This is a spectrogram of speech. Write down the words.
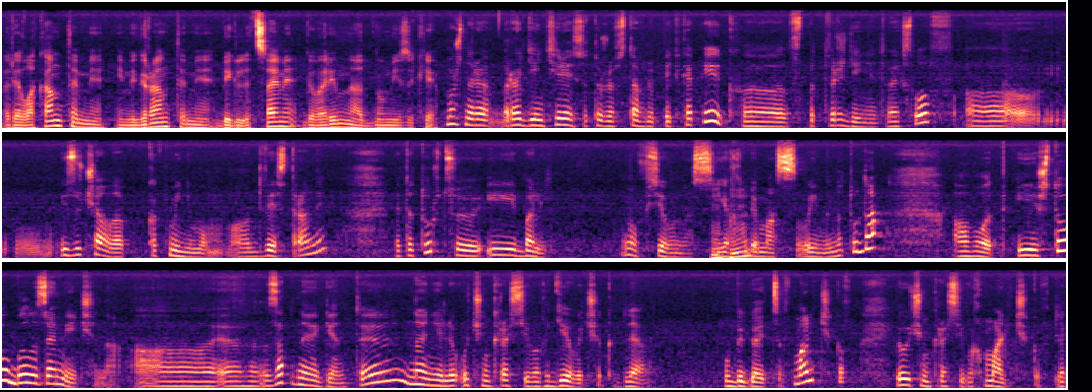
релакантами, иммигрантами, беглецами говорим на одном языке. Можно ра- ради интереса тоже вставлю 5 копеек э, в подтверждение твоих слов. Э, изучала как минимум э, две страны. Это Турцию и Бали. Ну, все у нас Мгм. ехали массово именно туда. А Вот. И что было замечено? А, э, Западные агенты наняли очень красивых девочек для убегайцев мальчиков и очень красивых мальчиков для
